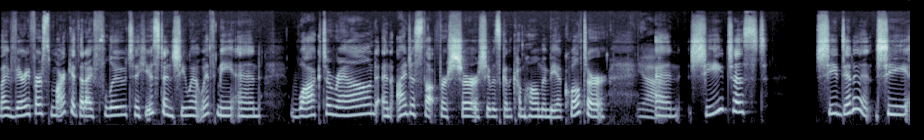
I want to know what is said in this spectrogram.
my very first market that I flew to Houston, she went with me and walked around. And I just thought for sure she was going to come home and be a quilter. Yeah. And she just, she didn't. She,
